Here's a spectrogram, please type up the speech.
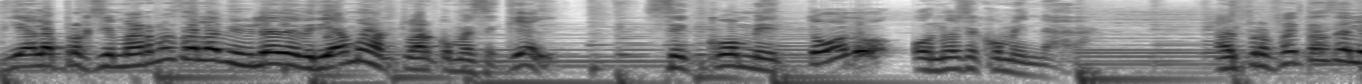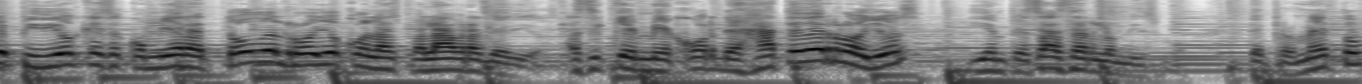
Y al aproximarnos a la Biblia deberíamos actuar como Ezequiel. ¿Se come todo o no se come nada? Al profeta se le pidió que se comiera todo el rollo con las palabras de Dios. Así que mejor déjate de rollos y empezá a hacer lo mismo. Te prometo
